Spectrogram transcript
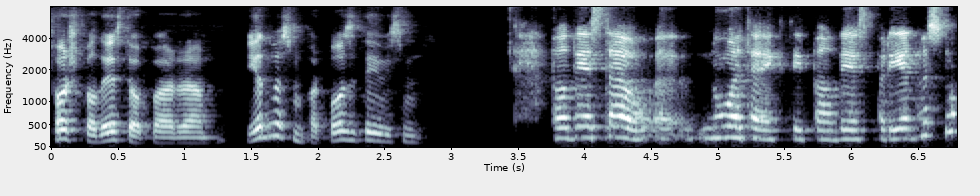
Forši paldies tev par uh, iedvesmu, par pozitīvismu. Paldies tev, noteikti paldies par iedvesmu,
